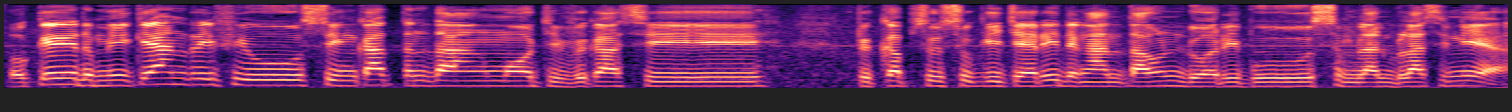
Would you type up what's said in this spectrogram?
Oke, demikian review singkat tentang modifikasi pickup Suzuki Cherry dengan tahun 2019 ini ya.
